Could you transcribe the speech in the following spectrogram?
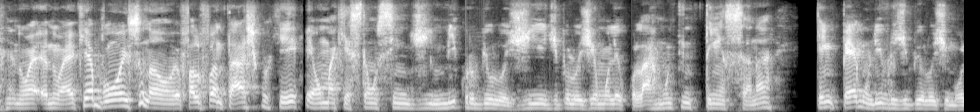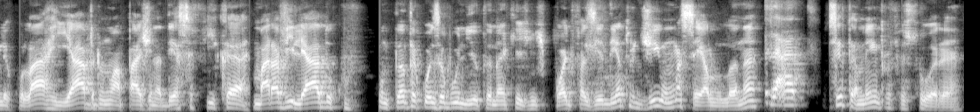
não, é, não é que é bom isso, não. Eu falo fantástico porque é uma questão, assim, de microbiologia, de biologia molecular muito intensa, né? Quem pega um livro de biologia molecular e abre numa página dessa fica maravilhado com, com tanta coisa bonita, né, que a gente pode fazer dentro de uma célula, né? Exato. Você também, professora,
